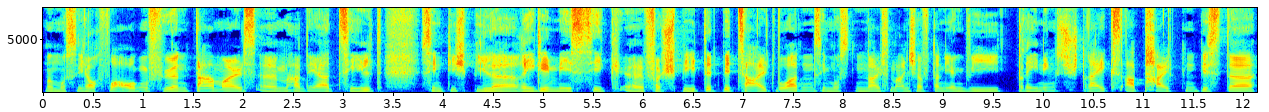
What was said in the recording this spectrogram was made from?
Man muss sich auch vor Augen führen, damals ähm, hat er erzählt, sind die Spieler regelmäßig äh, verspätet bezahlt worden. Sie mussten als Mannschaft dann irgendwie Trainingsstreiks abhalten, bis da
